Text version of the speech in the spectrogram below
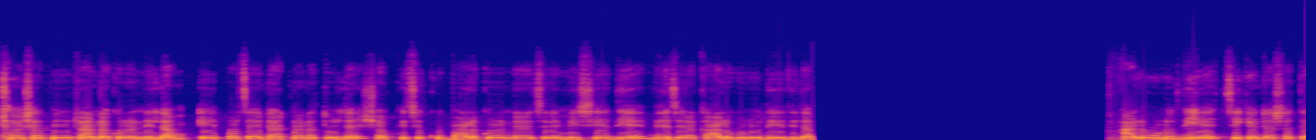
ছয় সাত মিনিট রান্না করে নিলাম। এই পর্যায়ে ঢাকনাটা তুলে সবকিছু খুব ভালো করে নেড়েচেড়ে মিশিয়ে দিয়ে ভেজে রাখা আলুগুলো দিয়ে দিলাম। আলুগুলো দিয়ে চিকেনটার সাথে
